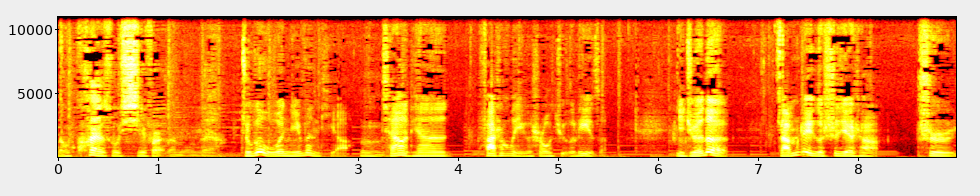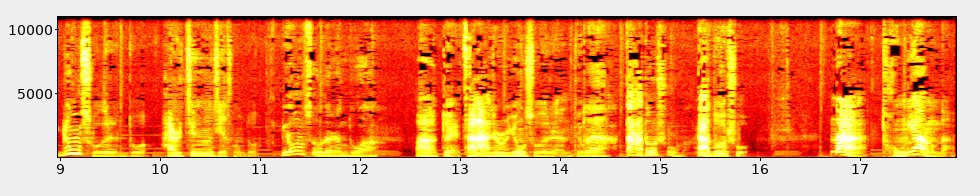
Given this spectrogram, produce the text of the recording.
能快速吸粉的名字呀？九哥，我问你一问题啊，嗯前两天发生的一个事儿，我举个例子，你觉得咱们这个世界上是庸俗的人多，还是精英阶层多？庸俗的人多啊，啊，对，咱俩就是庸俗的人，对不对啊，大多数嘛。大多数。那同样的，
